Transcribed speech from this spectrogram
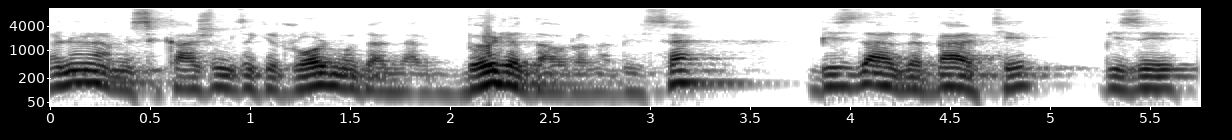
en önemlisi karşımızdaki rol modeller böyle davranabilse, bizler de belki bizi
